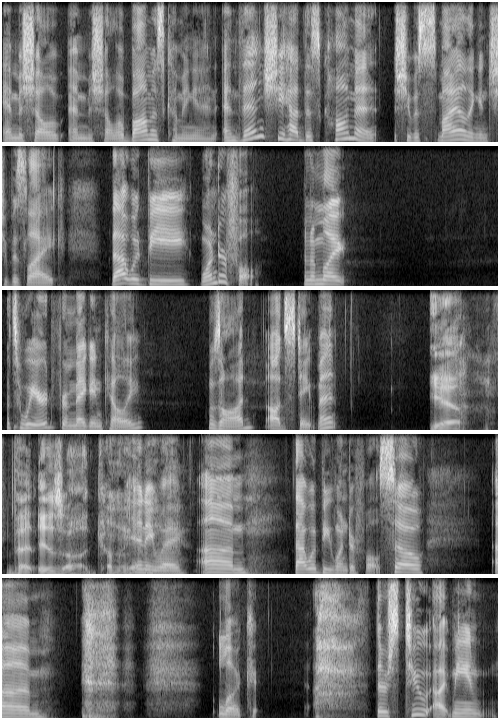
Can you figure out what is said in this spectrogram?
and Michelle and Michelle Obama's coming in, and then she had this comment. She was smiling, and she was like, "That would be wonderful," and I'm like, "That's weird from Megyn Kelly." It was odd, odd statement. yeah, that is odd coming. anyway, um, that would be wonderful. So, um, look, there's two. I mean,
